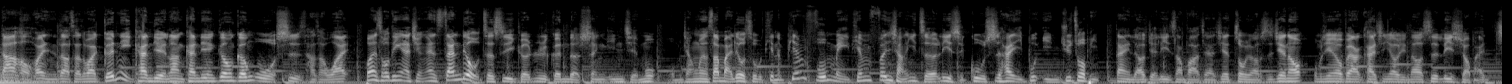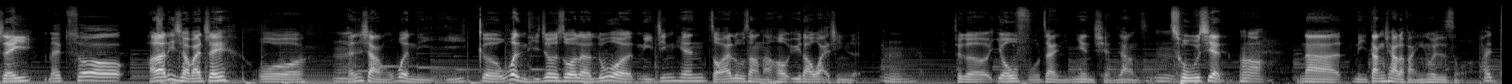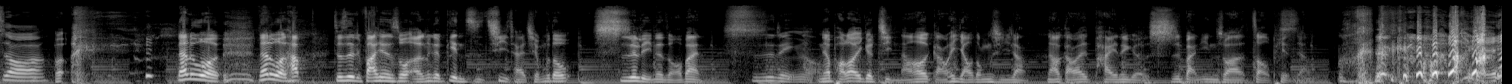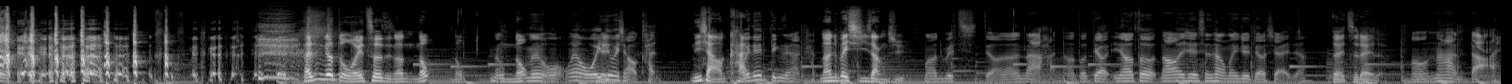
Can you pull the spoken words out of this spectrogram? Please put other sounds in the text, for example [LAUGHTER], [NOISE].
大家好，欢迎来到叉叉 Y 跟你看电影，让你看电影更跟。我是叉叉 Y，欢迎收听 H N 三六，这是一个日更的声音节目。我们将会用三百六十五天的篇幅，每天分享一则历史故事和一部影剧作品，带你了解历史上发生一些重要事件哦。我们今天又非常开心邀请到的是历史小白 J，没错。好了，历史小白 J，我很想问你一个问题，就是说呢，如果你今天走在路上，然后遇到外星人，嗯，这个幽浮在你面前这样子出现啊。嗯那你当下的反应会是什么？拍照啊！[LAUGHS] 那如果那如果他就是你发现说呃那个电子器材全部都失灵了怎么办？失灵了，你要跑到一个井，然后赶快摇东西这样，然后赶快拍那个石板印刷的照片这样。[LAUGHS] 还是你就躲回车子然后 no no no no 没有我没有我一定会想要看。你想要看，我一定盯着他看，然后就被吸上去，然后就被吃掉，然后呐喊，然后都掉，然后都，然后一些身上的东西就掉下来，这样，对之类的。哦，那它很大哎，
